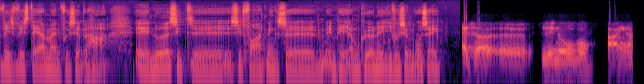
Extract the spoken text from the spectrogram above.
hvis, hvis det er, at man for eksempel har øh, noget af sit øh, sit forretningsimperium øh, kørende i for eksempel USA? Altså, øh, Lenovo ejer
